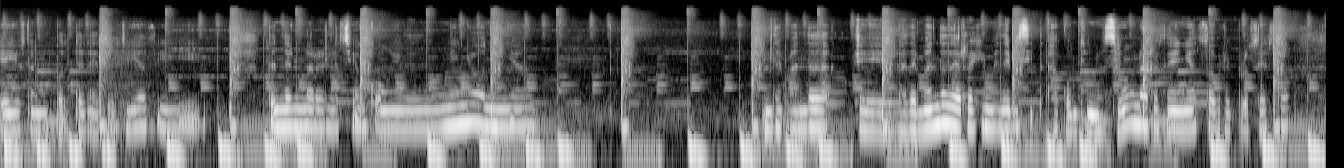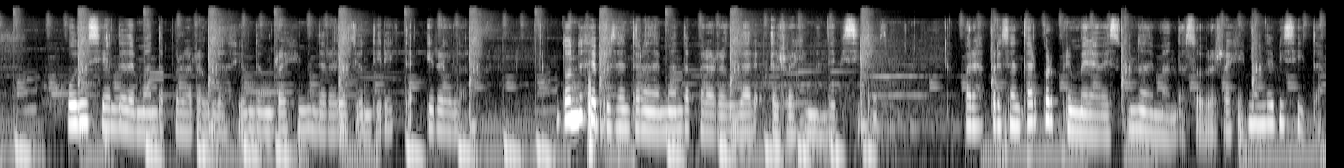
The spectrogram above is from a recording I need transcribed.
ellos también pueden tener sus días y tener una relación con el niño o niña. Demanda, eh, la demanda de régimen de visita. A continuación, una reseña sobre el proceso judicial de demanda por la regulación de un régimen de relación directa y regular. ¿Dónde se presenta la demanda para regular el régimen de visitas? Para presentar por primera vez una demanda sobre régimen de visita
